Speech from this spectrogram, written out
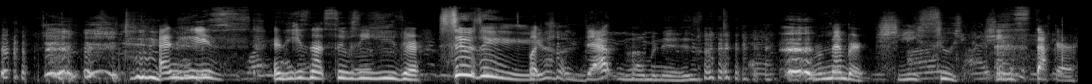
and he's and he's not Susie either. Susie. But that woman is. Remember, she's Susie. She's a stalker.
